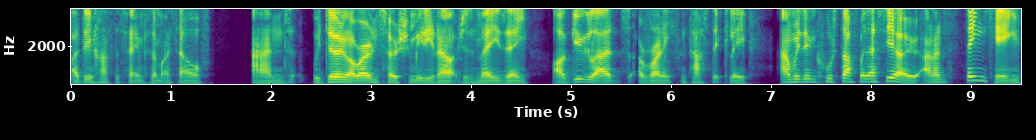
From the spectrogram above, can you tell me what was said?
I do have the same for myself. And we're doing our own social media now, which is amazing. Our Google ads are running fantastically, and we're doing cool stuff with SEO. And I'm thinking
